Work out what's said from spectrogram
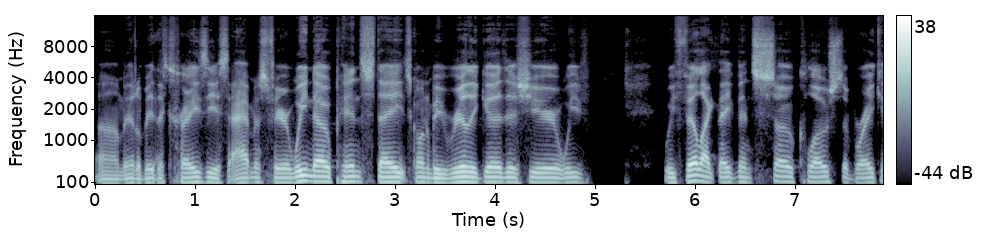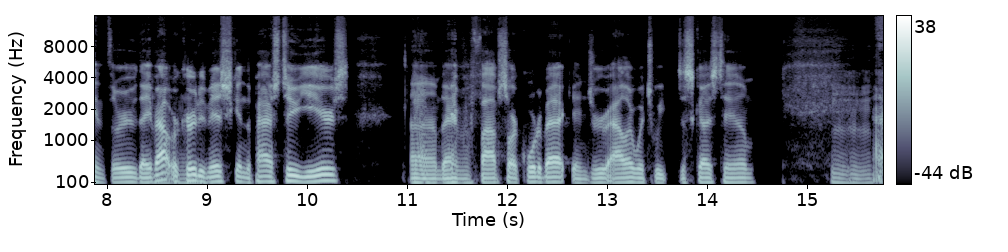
Um, it'll be Yes. the craziest atmosphere. We know Penn State's going to be really good this year. We've we feel like they've been so close to breaking through. They've out recruited Michigan the past two years. Um, they have a five star quarterback in Drew Allar, which we discussed him. Mhm. I,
